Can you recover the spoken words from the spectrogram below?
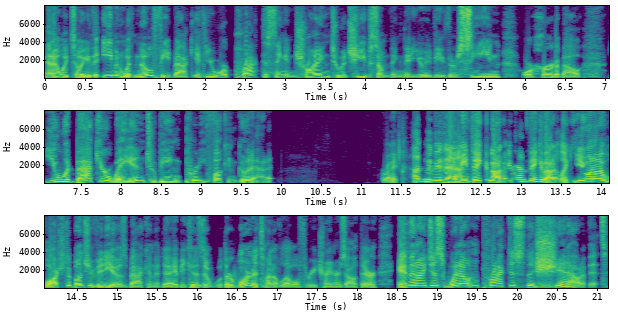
And I would tell you that even with no feedback, if you were practicing and trying to achieve something that you have either seen or heard about, you would back your way into being pretty fucking good at it. Right? I'll give you that. I mean, think about it. Think about it. Like you and I watched a bunch of videos back in the day because it, there weren't a ton of level three trainers out there. And then I just went out and practiced the shit out of it.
